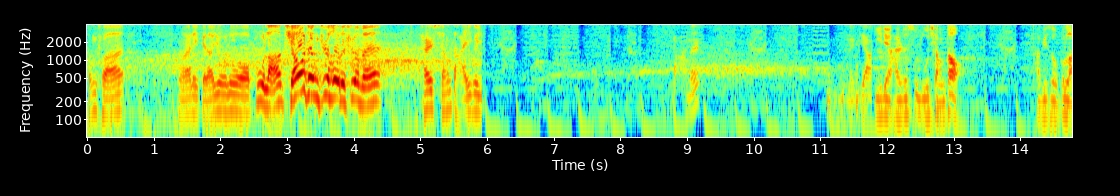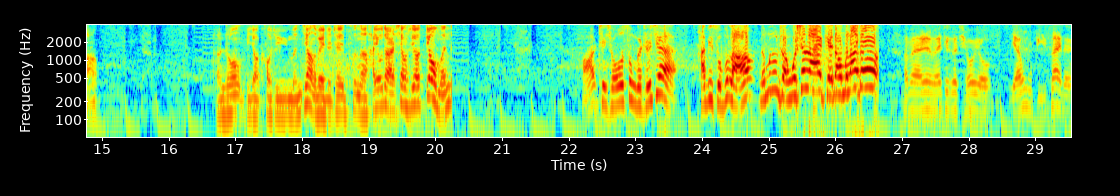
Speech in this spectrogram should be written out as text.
横传，诺埃利给到右路，布朗调整之后的射门，还是想打一个打门。门将第一点还是速度抢到。塔比索布朗传中比较靠近于门将的位置，这一次呢还有点像是要吊门。好，这球送个直线，塔比索布朗能不能转过身来给到姆拉登？裁判认为这个球有延误比赛的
